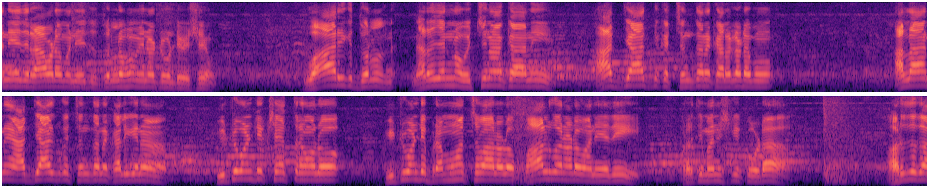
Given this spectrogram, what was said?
అనేది రావడం అనేది దుర్లభమైనటువంటి విషయం. వారికి దుర్ నరజన్మ వచ్చినా కానీ ఆధ్యాత్మిక చింతన కలగడము అలానే ఆధ్యాత్మిక చింతన కలిగిన ఇటువంటి క్షేత్రంలో ఇటువంటి బ్రహ్మోత్సవాలలో పాల్గొనడం అనేది ప్రతి మనిషికి కూడా అరుదుగా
